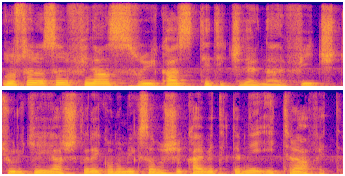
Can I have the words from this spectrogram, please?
Uluslararası finans suikast tetikçilerinden Fitch, Türkiye'yi açtıkları ekonomik savaşı kaybettiklerini itiraf etti.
